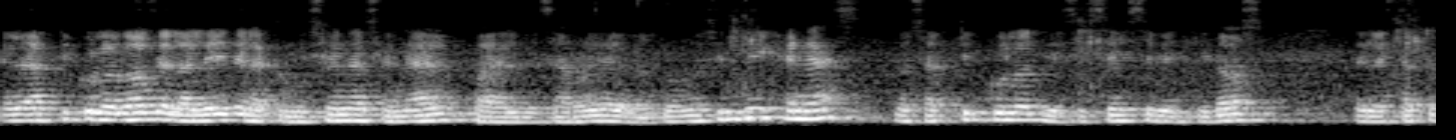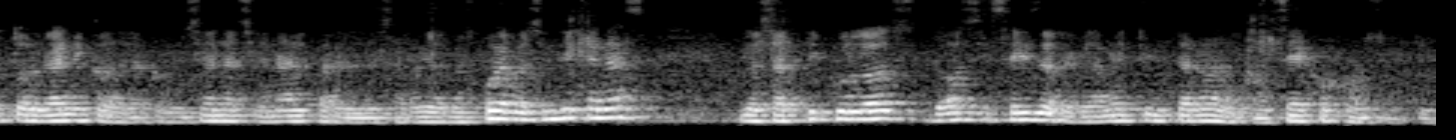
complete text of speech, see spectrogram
El artículo 2 de la Ley de la Comisión Nacional para el Desarrollo de los Pueblos Indígenas. Los artículos 16 y 22 del Estatuto Orgánico de la Comisión Nacional para el Desarrollo de los Pueblos Indígenas. Los artículos 2 y 6 del Reglamento Interno del Consejo Consultivo.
